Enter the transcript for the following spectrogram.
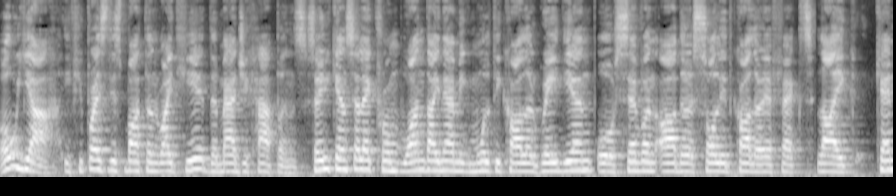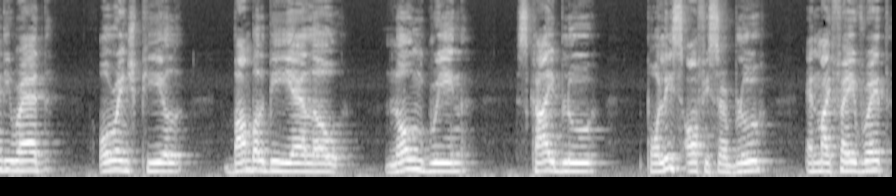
Oh yeah, if you press this button right here, the magic happens. So you can select from one dynamic multicolor gradient or seven other solid color effects like candy red, orange peel, bumblebee yellow, lone green, sky blue, police officer blue, and my favorite,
